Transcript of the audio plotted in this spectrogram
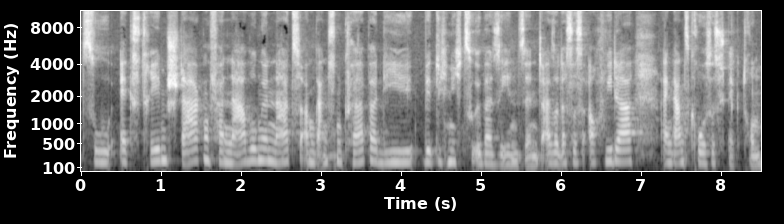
zu extrem starken Vernarbungen nahezu am ganzen Körper, die wirklich nicht zu übersehen sind. Also das ist auch wieder ein ganz großes Spektrum.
